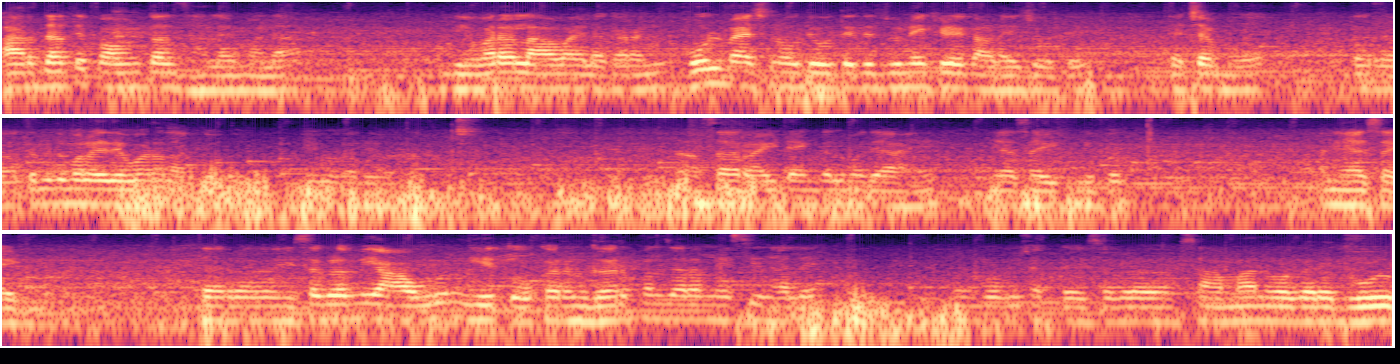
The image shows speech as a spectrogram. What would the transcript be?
अर्धा ते पाऊण तास झाला आहे मला. देवारा लावायला कारण होल मॅच नव्हते होते ते जुने खेळ काढायचे होते. त्याच्यामुळे. तर आता मी तुम्हाला देवारा दाखवतो. हे बघा देवारा असा राईट अँगलमध्ये आहे. या साईडने पण आणि ह्या साईडने तर हे सगळं मी आवरून घेतो कारण घर पण जरा मेसी झालं आहे तुम्ही बघू शकता हे सगळं सामान वगैरे धूळ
